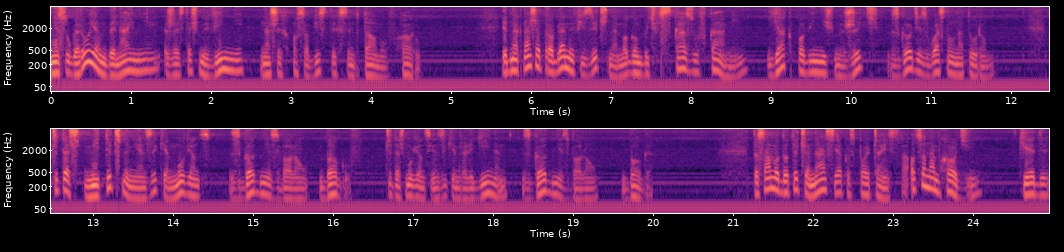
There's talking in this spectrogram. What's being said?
Nie sugeruję bynajmniej, że jesteśmy winni naszych osobistych symptomów, chorób. Jednak nasze problemy fizyczne mogą być wskazówkami, jak powinniśmy żyć w zgodzie z własną naturą, czy też mitycznym językiem mówiąc zgodnie z wolą bogów, czy też mówiąc językiem religijnym zgodnie z wolą Boga. To samo dotyczy nas jako społeczeństwa. O co nam chodzi, kiedy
